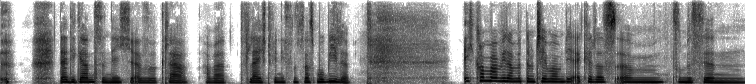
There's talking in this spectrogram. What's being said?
Na, die ganze nicht, also klar, aber vielleicht wenigstens das Mobile. Ich komme mal wieder mit einem Thema um die Ecke, das ähm, so ein bisschen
